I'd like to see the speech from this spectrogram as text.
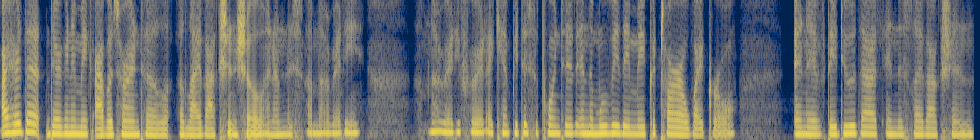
I heard that they're gonna make Avatar into a- a live action show, and I'm just I'm not ready. I'm not ready for it. I can't be disappointed. In the movie, they made Katara a white girl, and if they do that in this live action,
